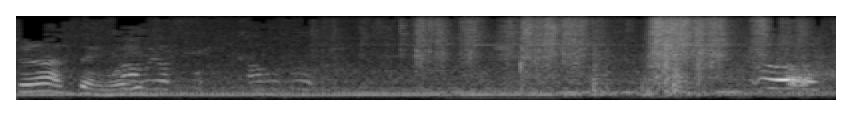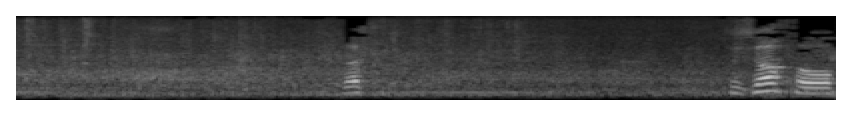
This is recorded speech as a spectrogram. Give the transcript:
Try that thing, will you? Oh. That's. Is this off or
